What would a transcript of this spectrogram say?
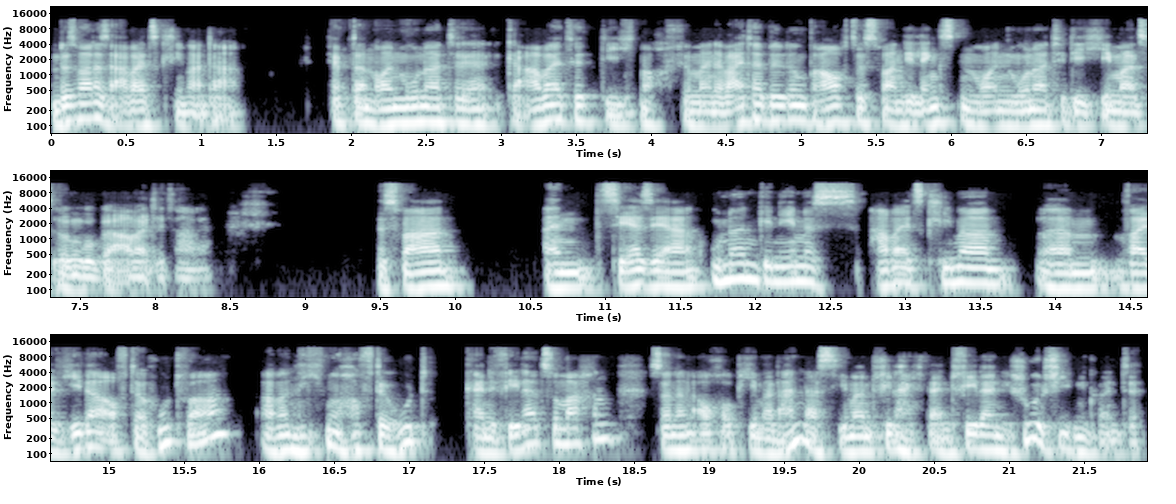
Und das war das Arbeitsklima da. Ich habe da neun Monate gearbeitet, die ich noch für meine Weiterbildung brauchte. Das waren die längsten neun Monate, die ich jemals irgendwo gearbeitet habe. Es war ein sehr, sehr unangenehmes Arbeitsklima, ähm, weil jeder auf der Hut war, aber nicht nur auf der Hut, keine Fehler zu machen, sondern auch, ob jemand anders, jemand vielleicht einen Fehler in die Schuhe schieben könnte.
